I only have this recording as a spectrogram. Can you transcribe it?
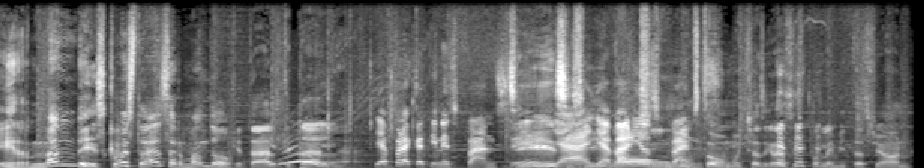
Hernández. ¿Cómo estás, Armando? ¿Qué tal? ¿Qué tal? Ya por acá tienes fans, ¿eh? ya, sí, ya varios un fans. Gusto. Muchas gracias por la invitación.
